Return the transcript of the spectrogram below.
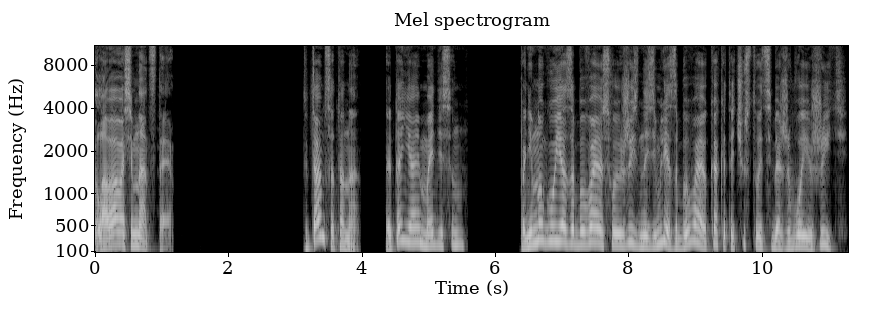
Глава 18 «Ты там, сатана? Это я, Мэдисон. Понемногу я забываю свою жизнь на земле, забываю, как это чувствовать себя живой и жить.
